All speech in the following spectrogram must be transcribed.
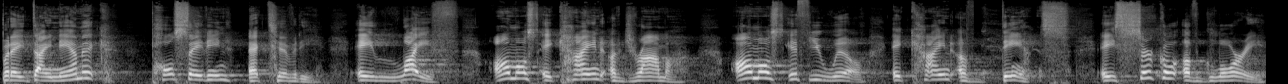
but a dynamic, pulsating activity, a life, almost a kind of drama, almost, if you will, a kind of dance, a circle of glory,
